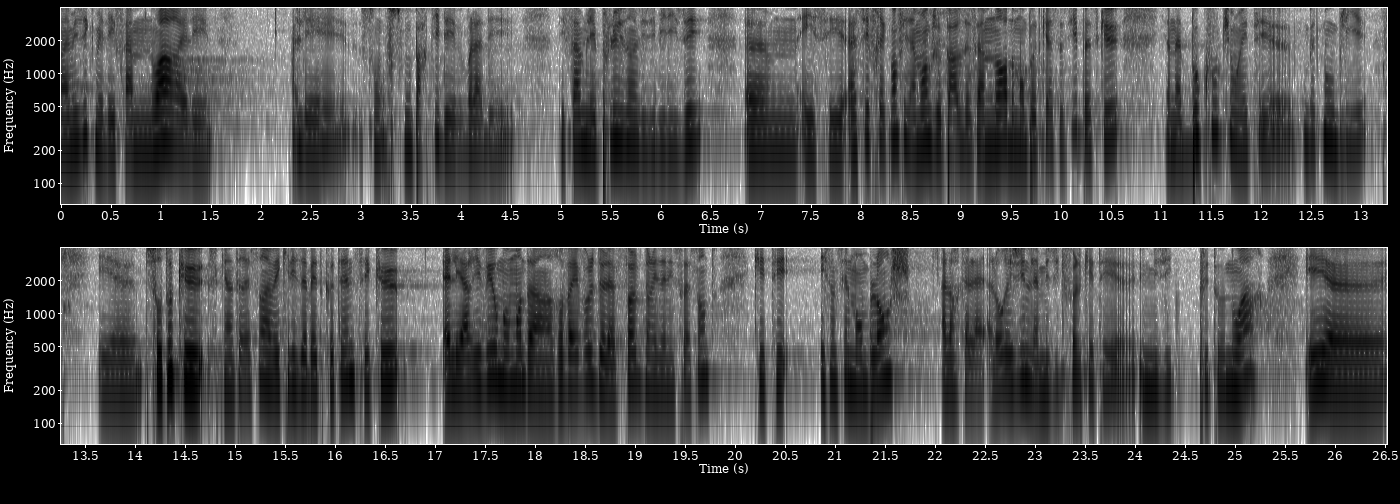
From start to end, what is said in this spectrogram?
la, musique, mais les femmes noires, elles les, les, sont, font partie des, voilà, des, des femmes les plus invisibilisées. Euh, et c'est assez fréquent finalement que je parle de femmes noires dans mon podcast aussi, parce qu'il y en a beaucoup qui ont été euh, complètement oubliées. Et euh, surtout que ce qui est intéressant avec Elisabeth Cotten, c'est que elle est arrivée au moment d'un revival de la folk dans les années 60 qui était essentiellement blanche, alors qu'à l'origine la musique folk était euh, une musique plutôt noire. Et, euh,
